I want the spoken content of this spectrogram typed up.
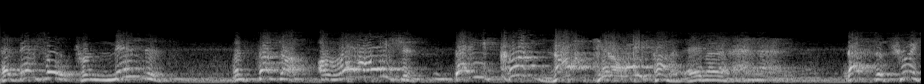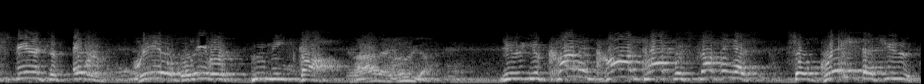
had been so tremendous and such a, a revelation that he could not get away from it. Amen. That's the true experience of every real believer who meets God. Hallelujah. You, you come in contact with something that's so great that you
